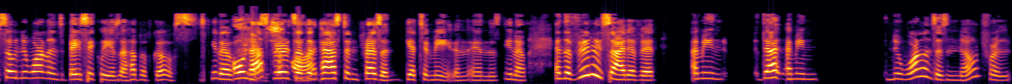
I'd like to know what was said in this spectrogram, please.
So New Orleans basically is a hub of ghosts. You know, Oh, yes. spirits of the past and present get to meet, and and this, you know, and the voodoo side of it. I mean, that. I mean, New Orleans is known for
